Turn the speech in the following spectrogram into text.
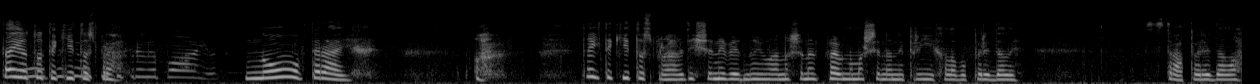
Та й ото такі то справи. Ну, обтирай їх. О, Та й такі то справи. Десь ще не видно Івана, ще напевно машина не приїхала, бо передали. Сестра передала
